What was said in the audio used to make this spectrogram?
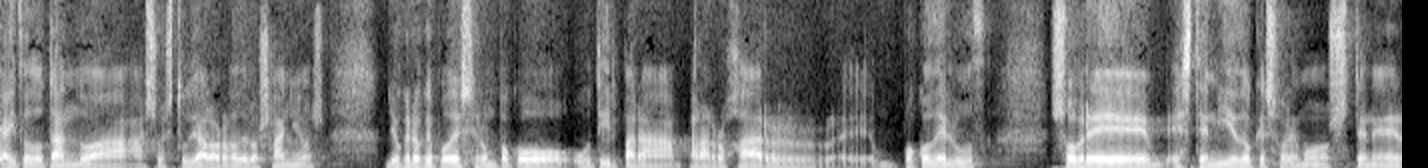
ha ido dotando a, su estudio a lo largo de los años, yo creo que puede ser un poco útil para, para arrojar eh, un poco de luz sobre este miedo que solemos tener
